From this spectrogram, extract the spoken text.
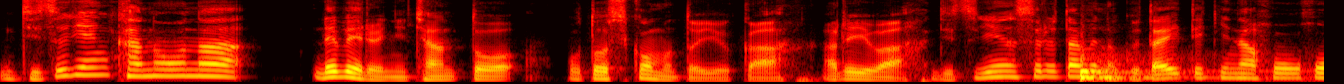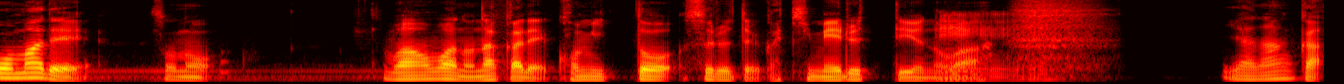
実現可能なレベルにちゃんと落とし込むというか、あるいは実現するための具体的な方法まで、その、ワンワンの中でコミットするというか決めるっていうーのは、えーいや、なんか、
